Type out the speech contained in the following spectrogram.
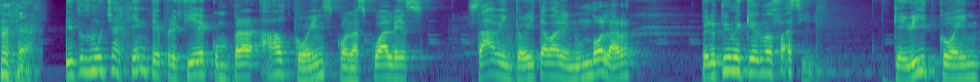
y entonces mucha gente prefiere comprar altcoins con las cuales saben que ahorita valen un dólar, pero tú dime qué es más fácil. Que Bitcoin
